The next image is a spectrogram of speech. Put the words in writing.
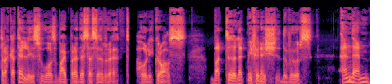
Trakatellis, who was my predecessor at Holy Cross. But uh, let me finish the verse. And then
